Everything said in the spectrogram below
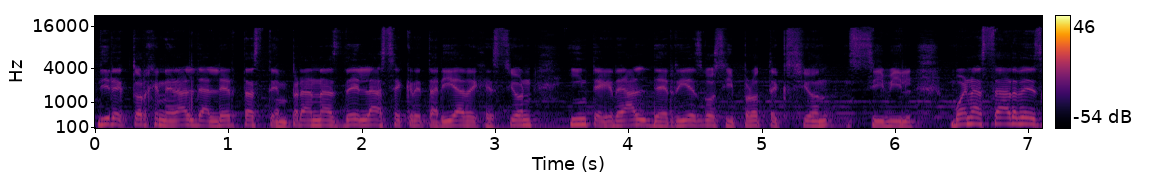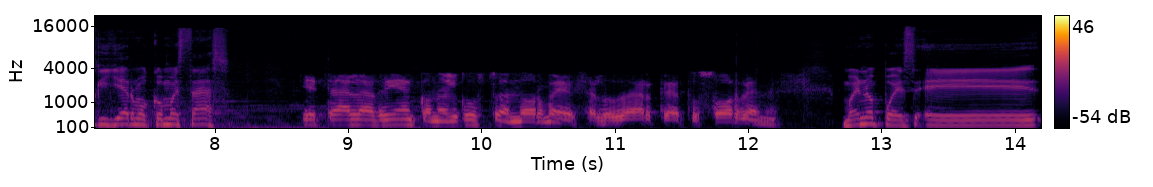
director general de alertas tempranas de la Secretaría de Gestión Integral de Riesgos y Protección Civil. Buenas tardes, Guillermo, ¿cómo estás? ¿Qué tal, Adrián? Con el gusto enorme de saludarte a tus órdenes. Bueno, pues, eh,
